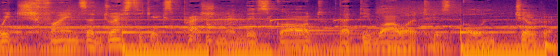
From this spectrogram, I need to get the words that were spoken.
which finds a drastic expression in this god that devoured his own children.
